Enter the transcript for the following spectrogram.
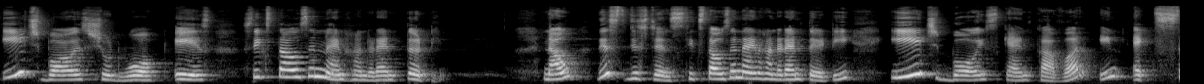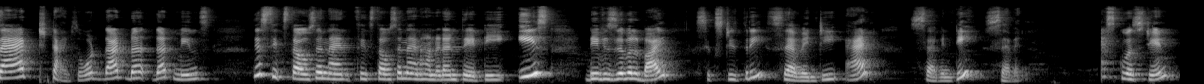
each boy should walk is 6930. Now this distance 6930 each boys can cover in exact time. So what that that, that means this 6930 is divisible by 63, 70 and 77. Next question.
